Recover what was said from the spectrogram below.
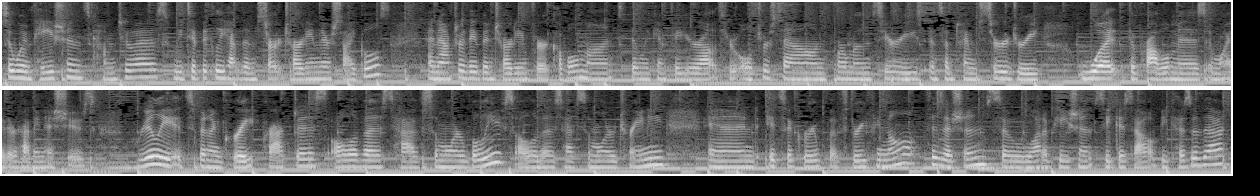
So when patients come to us, we typically have them start charting their cycles. And after they've been charting for a couple months, then we can figure out through ultrasound, hormone series, and sometimes surgery what the problem is and why they're having issues. Really, it's been a great practice. All of us have similar beliefs, all of us have similar training, and it's a group of three female physicians, so a lot of patients seek us out because of that.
